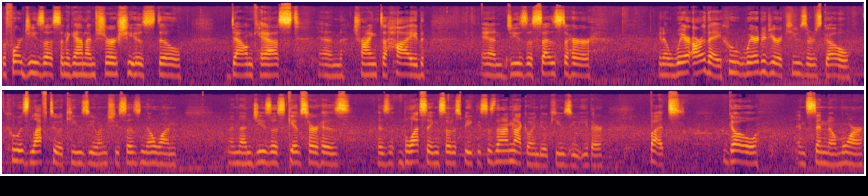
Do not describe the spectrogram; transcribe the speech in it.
before Jesus, and again, I'm sure she is still downcast and trying to hide. And Jesus says to her, You know, where are they? Who, where did your accusers go? Who is left to accuse you? And she says, No one. And then Jesus gives her his, his blessing, so to speak. He says, Then I'm not going to accuse you either, but go and sin no more.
